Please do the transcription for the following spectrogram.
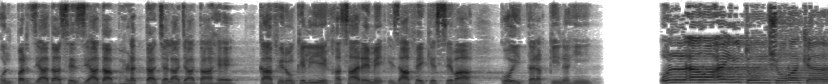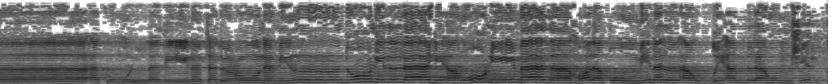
ان پر زیادہ سے زیادہ بھڑکتا چلا جاتا ہے۔ کافروں کے لیے خسارے میں اضافے کے سوا کوئی ترقی نہیں۔ قل ارأيتم شركاءكم الذين تدعون من دون الله اروني ماذا خلقوا من الارض ام لهم شرك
